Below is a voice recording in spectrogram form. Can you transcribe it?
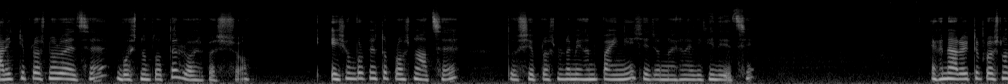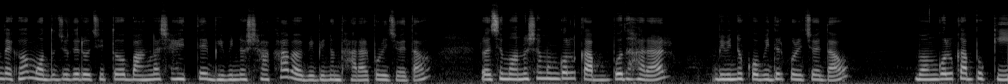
আরেকটি প্রশ্ন রয়েছে, বৈষ্ণব তত্ত্বের রসভাষ্য। এই সম্পর্কে একটা প্রশ্ন আছে, তো সেই প্রশ্নটা আমি এখানে পাইনি সেই জন্য এখানে লিখে দিয়েছি। এখানে আরও একটা প্রশ্ন দেখো, মধ্যযুগে রচিত বাংলা সাহিত্যের বিভিন্ন শাখা বা বিভিন্ন ধারার পরিচয় দাও। রয়েছে মনসামঙ্গল কাব্যধারার বিভিন্ন কবিদের পরিচয় দাও। মঙ্গল কাব্য কী?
